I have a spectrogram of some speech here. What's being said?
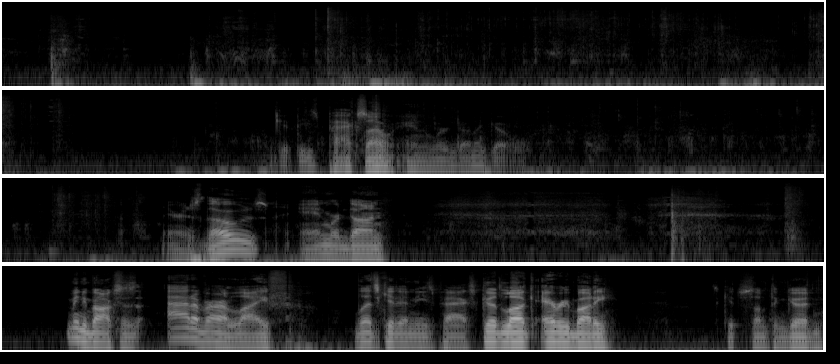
Get these packs out and we're gonna go. There's those, and we're done. Mini boxes out of our life. Let's get in these packs. Good luck, everybody. Let's get something good.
